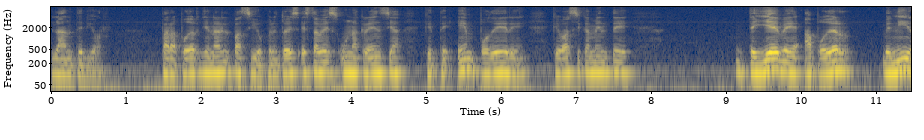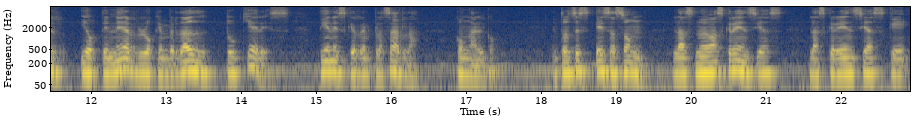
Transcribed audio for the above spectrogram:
la anterior para poder llenar el vacío, pero entonces esta vez una creencia que te empodere, que básicamente te lleve a poder venir y obtener lo que en verdad tú quieres tienes que reemplazarla con algo. Entonces esas son las nuevas creencias, las creencias que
